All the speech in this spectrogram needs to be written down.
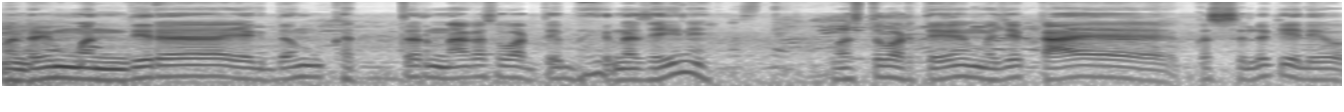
मंडळी मंदिर एकदम खतरनाक असं वाटतंय भैरण्याचंही नाही? मस्त वाटते म्हणजे काय कसलं केले हो।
